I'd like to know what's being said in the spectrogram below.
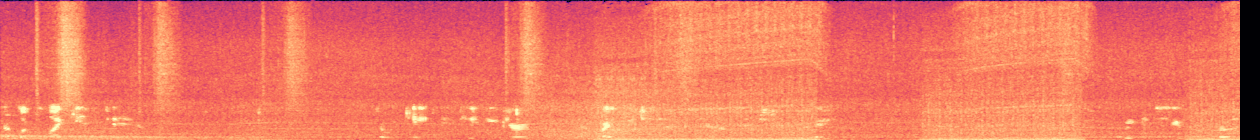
That looks like it too. So we can't continue. Right, we just okay. We can see what goes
